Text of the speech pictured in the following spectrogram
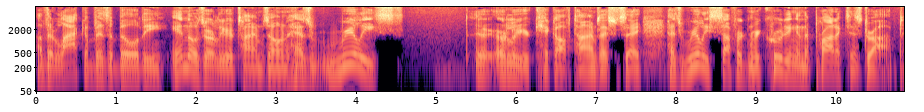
of their lack of visibility in those earlier time zone, has really uh, earlier kickoff times, I should say, has really suffered in recruiting and the product has dropped.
